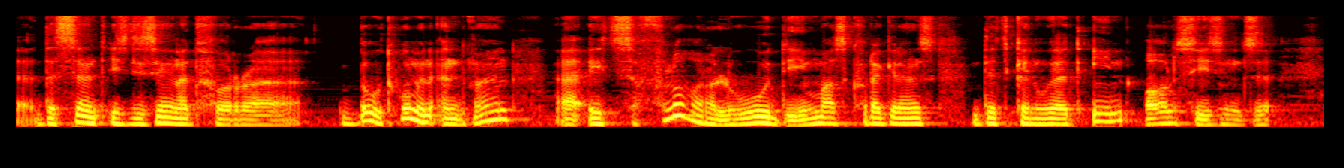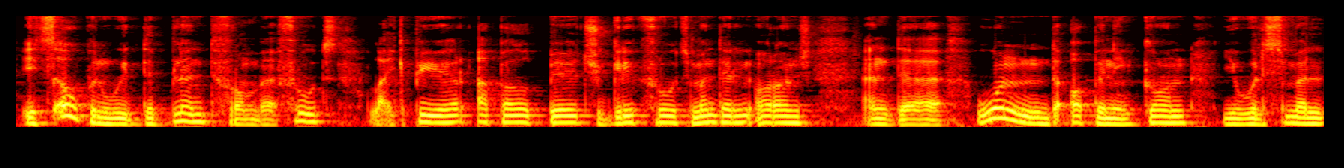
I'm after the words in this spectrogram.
uh, the scent is designed for uh, both women and men. It's a floral woody musk fragrance that can wear in all seasons. It's open with the blend from uh, fruits like pear, apple, peach, grapefruit, mandarin, orange, and uh, when the opening gone, you will smell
